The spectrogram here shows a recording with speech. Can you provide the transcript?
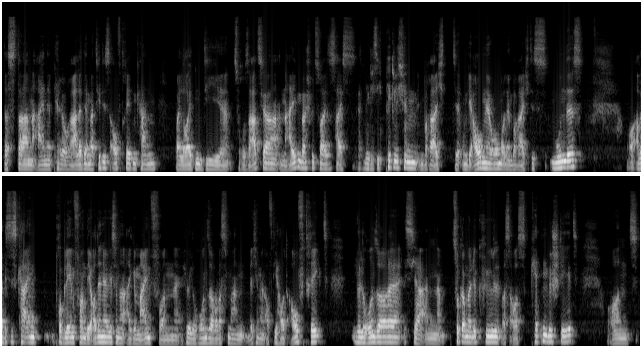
dass dann eine periorale Dermatitis auftreten kann bei Leuten, die zu Rosatia neigen beispielsweise. Das heißt, es entwickelt sich Pickelchen im Bereich um die Augen herum oder im Bereich des Mundes. Aber das ist kein Problem von The Ordinary, sondern allgemein von Hyaluronsäure, was man, welche man auf die Haut aufträgt. Hyaluronsäure ist ja ein Zuckermolekül, was aus Ketten besteht. Und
